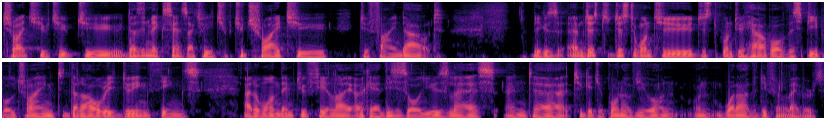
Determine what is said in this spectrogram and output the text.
try to, to, to does it make sense actually to, to try to, to find out? Because I'm um, just just to want to just want to help all these people trying to, that are already doing things. I don't want them to feel like okay, this is all useless, and uh, to get your point of view on on what are the different levers.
